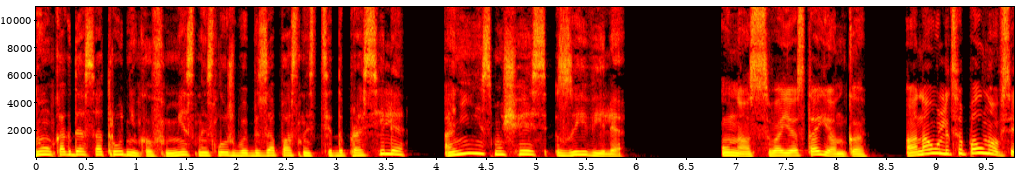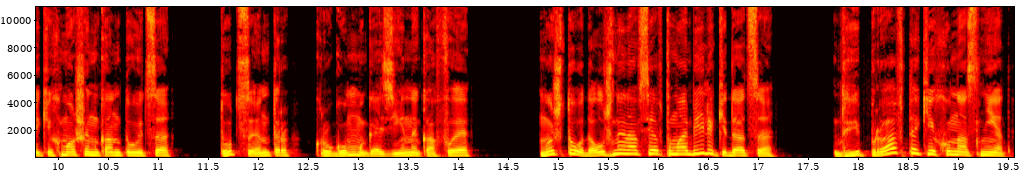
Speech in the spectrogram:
но когда сотрудников местной службы безопасности допросили, они, не смущаясь, заявили. «У нас своя стоянка, а на улице полно всяких машин кантуется. Тут центр, кругом магазины, кафе. Мы что, должны на все автомобили кидаться? Да и прав таких у нас нет.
